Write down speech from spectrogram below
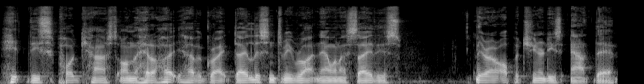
hit this podcast on the head. I hope you have a great day. Listen to me right now when I say this. There are opportunities out there.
